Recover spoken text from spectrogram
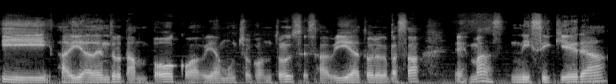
y ahí adentro tampoco había mucho control, se sabía todo lo que pasaba. Es más, ni siquiera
